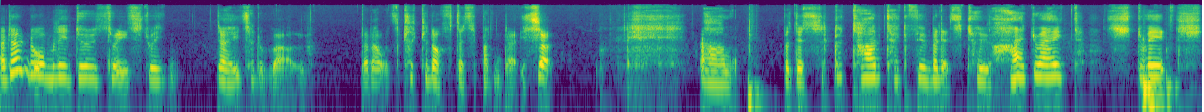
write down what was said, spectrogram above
I don't normally do three straight days in a row but I was kicking off this Monday, so um, but this is a good time. Take a few minutes to hydrate, stretch,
